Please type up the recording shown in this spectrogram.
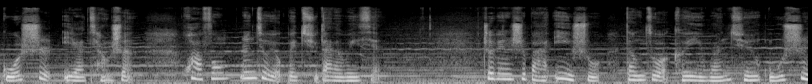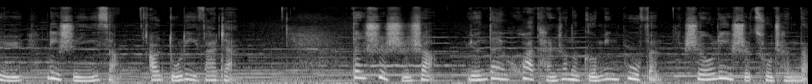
国势依然强盛，画风仍旧有被取代的危险。这便是把艺术当作可以完全无视于历史影响而独立发展。但事实上，元代画坛上的革命部分是由历史促成的。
